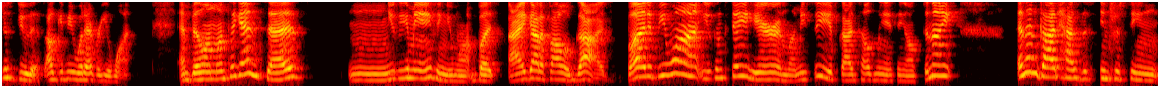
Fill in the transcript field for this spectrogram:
just do this. I'll give you whatever you want." And Bilam once again says, mm, you can give me anything you want, but I got to follow God. But if you want, you can stay here and let me see if God tells me anything else tonight. And then God has this interesting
